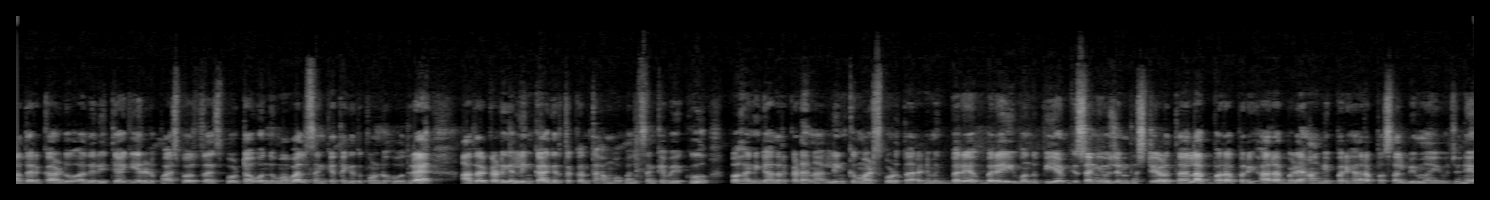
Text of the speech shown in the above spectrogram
ಆಧಾರ್ ಕಾರ್ಡು, ಅದೇ ರೀತಿಯಾಗಿ ಎರಡು ಪಾಸ್ಪೋರ್ಟ್ ಸೈಜ್ ಫೋಟೋ ಒಂದು ಮೊಬೈಲ್ ಸಂಖ್ಯೆ ತೆಗೆದುಕೊಂಡು ಹೋದ್ರೆ ಆಧಾರ್ ಕಾರ್ಡ್ಗೆ ಲಿಂಕ್ ಆಗಿರ್ತಕ್ಕಂತಹ ಮೊಬೈಲ್ ಸಂಖ್ಯೆ ಬೇಕು. ಪಹನಿಗೆ ಆಧಾರ್ ಕಾರ್ಡ್ ಲಿಂಕ್ ಮಾಡಿಸ್ಕೊಡ್ತಾರೆ. ನಿಮಗೆ ಬರೇ, ಬರೀ ಈ ಒಂದು ಪಿ ಎಂ ಕಿಸಾನ್ ಯೋಜನೆ ಅಷ್ಟೇ ಹೇಳ್ತಾ ಇಲ್ಲ. ಬರ ಪರಿಹಾರ, ಬೆಳೆ ಹಾನಿ ಪರಿಹಾರ, ಫಸಲ್ ಬಿಮಾ ಯೋಜನೆ,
